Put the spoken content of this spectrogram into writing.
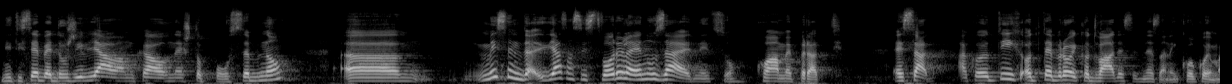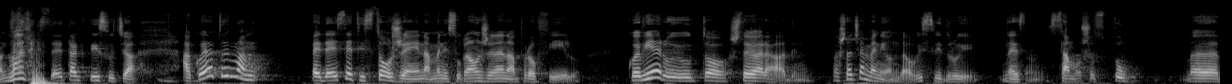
niti sebe doživljavam kao nešto posebno. Ehm, mislim da, ja sam si stvorila jednu zajednicu koja me prati. E sad, ako od, tih, od te brojke od 20, ne znam ni koliko imam, 20 tisuća, ako ja tu imam 50 i 100 žena, meni su uglavnom žene na profilu, koje vjeruju u to što ja radim, pa šta će meni onda ovi svi drugi, ne znam, samo što su tu e,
